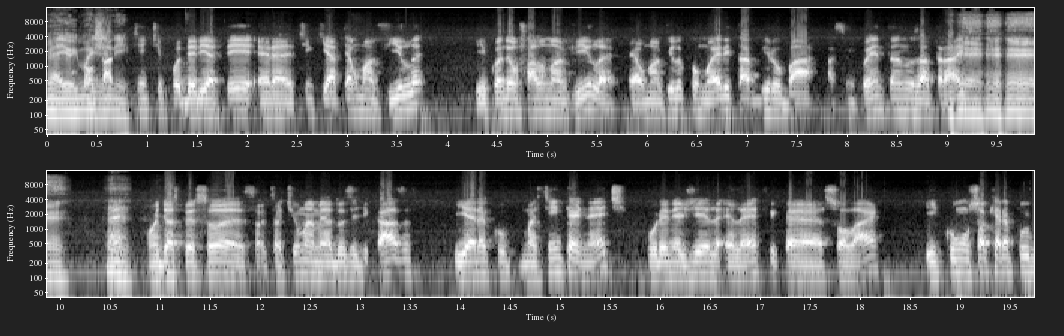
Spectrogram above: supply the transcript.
É, eu O contato imaginei. que a gente poderia ter era tinha que ir até uma vila. E quando eu falo uma vila, é uma vila como era Itabirubá há 50 anos atrás, É, né? onde as pessoas só, só tinha uma meia dúzia de casas e era mas tinha internet por energia elétrica solar e com só que era por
